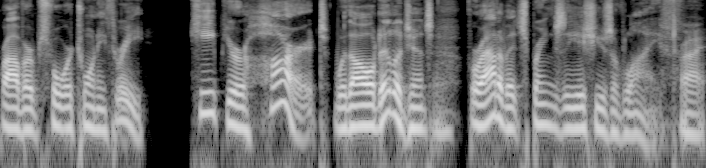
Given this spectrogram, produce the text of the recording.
Proverbs 4:23 Keep your heart with all diligence mm. for out of it springs the issues of life. Right.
